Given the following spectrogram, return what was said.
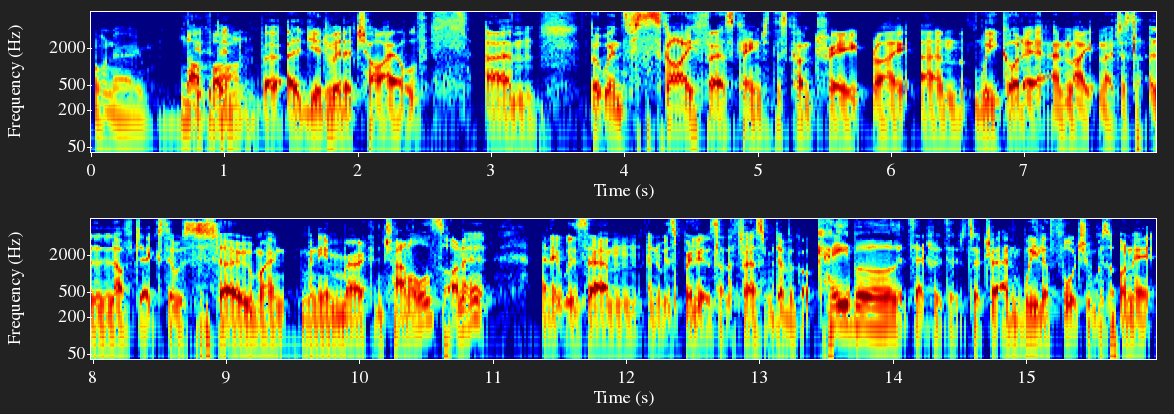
Oh no, Not you'd have born. been, but uh, you'd have been a child. Um, but when Sky first came to this country, right, um, we got it, and like, and I just loved it because there was so many, many American channels on it, and it was, um, and it was brilliant. It was like the first time we'd ever got cable, etc., etc., etc. And Wheel of Fortune was on it,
